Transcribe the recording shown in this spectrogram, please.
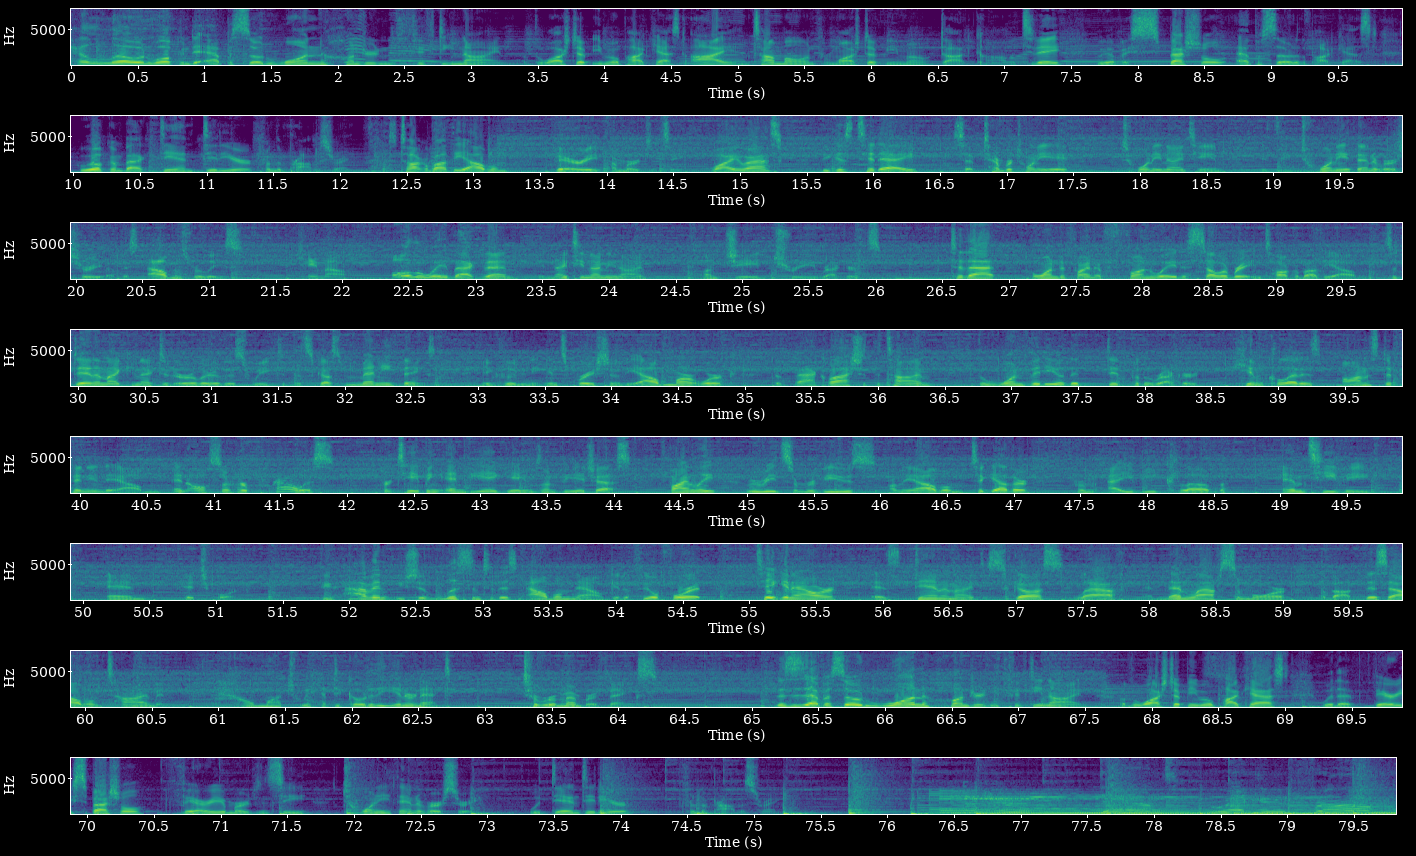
Hello and welcome to episode 159 of the Washed Up Emo podcast. I am Tom Mullen from washedupemo.com. Today we have a special episode of the podcast. We welcome back Dan Didier from The Promise Ring to talk about the album Very Emergency. Why, you ask? Because today, September 28th, 2019, is the 20th anniversary of this album's release. It came out all the way back then in 1999 on Jade Tree Records. To that, I wanted to find a fun way to celebrate and talk about the album. So Dan and I connected earlier this week to discuss many things, including the inspiration of the album artwork, the backlash at the time, the one video that did for the record, Kim Coletta's honest opinion of the album, and also her prowess for taping NBA games on VHS. Finally, we read some reviews on the album together from AV Club, MTV, and Pitchfork. If you haven't, you should listen to this album now. Get a feel for it. Take an hour as Dan and I discuss, laugh, and then laugh some more about this album time and how much we had to go to the internet to remember things. This is episode 159 of the Washed Up Emo podcast with a very special, very emergency 20th anniversary with Dan Didier from The Promise Ring. Dan's record from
